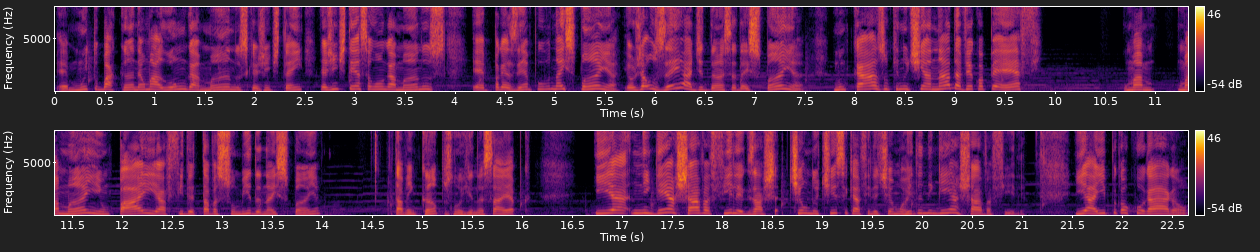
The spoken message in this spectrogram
é muito bacana, é uma longa manos que a gente tem. E a gente tem essa longa manos, é, por exemplo, na Espanha. Eu já usei a adidância da Espanha num caso que não tinha nada a ver com a PF. Uma, uma mãe e um pai, a filha estava sumida na Espanha, estava em Campos, no Rio, nessa época. E a- ninguém achava a filha, eles acha- tinham notícia que a filha tinha morrido ninguém achava a filha. E aí procuraram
